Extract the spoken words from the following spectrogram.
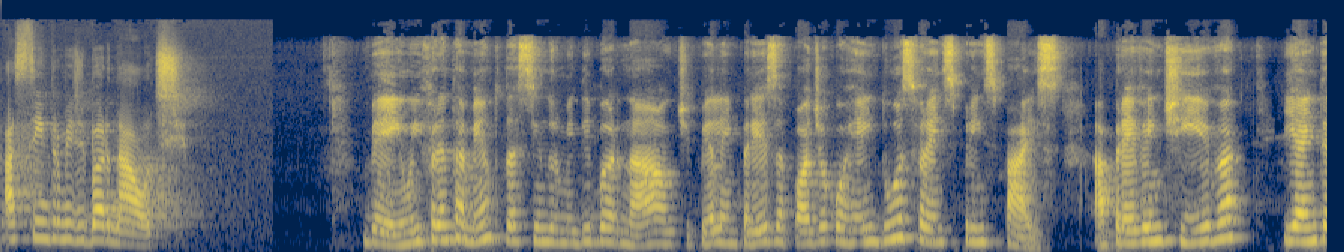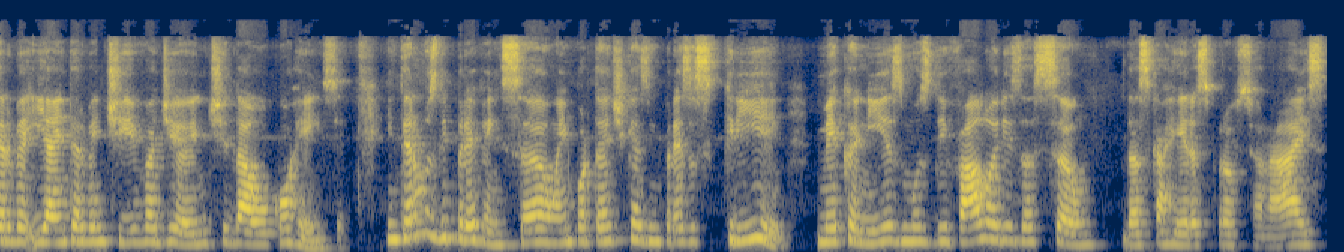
a síndrome de burnout. Bem, o enfrentamento da síndrome de burnout pela empresa pode ocorrer em duas frentes principais: a preventiva e a, e a, interventiva diante da ocorrência. Em termos de prevenção, é importante que as empresas criem mecanismos de valorização das carreiras profissionais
